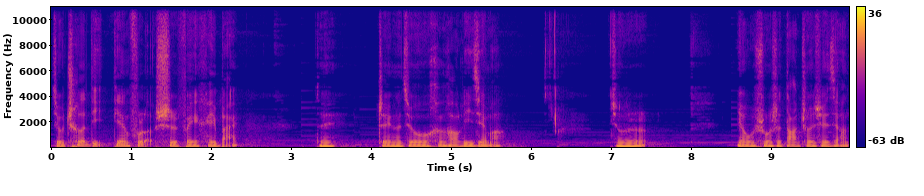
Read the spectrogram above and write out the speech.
就彻底颠覆了是非黑白。对，这个就很好理解嘛。就是要不说是大哲学家呢，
